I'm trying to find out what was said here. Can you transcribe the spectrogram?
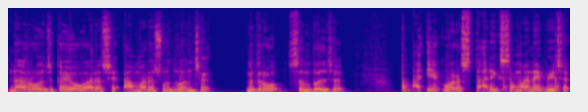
ના રોજ કયો વાર હશે? આ મારે શોધવાનું છે. મિત્રો સિમ્પલ છે. આ એક વર્ષ તારીખ સમાન આપી છે.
